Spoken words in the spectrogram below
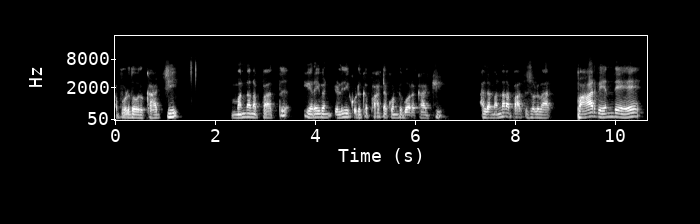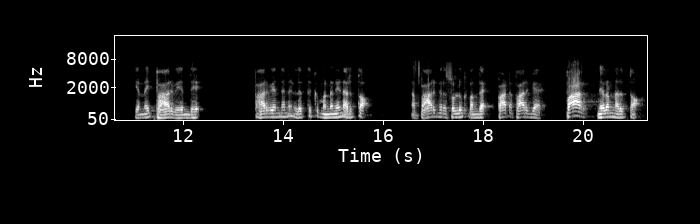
அப்பொழுது ஒரு காட்சி மன்னனை பார்த்து இறைவன் எழுதி கொடுக்க பாட்டை கொண்டு போகிற காட்சி. அதில் மன்னனை பார்த்து சொல்லுவார் பார்வேந்தே என்னை பார்வேந்தே பார்வேந்தன நிலத்துக்கு மன்னனேன்னு அர்த்தம். நான் பாருங்கிற சொல்லுக்கு வந்தேன். பாட்டை பாருங்க. பார் நிலம்னு அர்த்தம்.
